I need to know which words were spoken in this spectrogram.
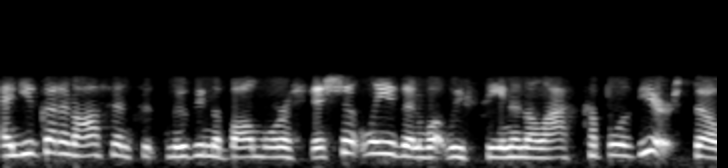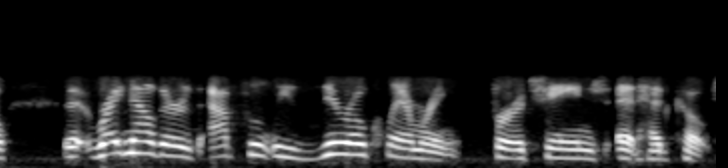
and you've got an offense that's moving the ball more efficiently than what we've seen in the last couple of years. So uh, right now, there's absolutely zero clamoring for a change at head coach,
